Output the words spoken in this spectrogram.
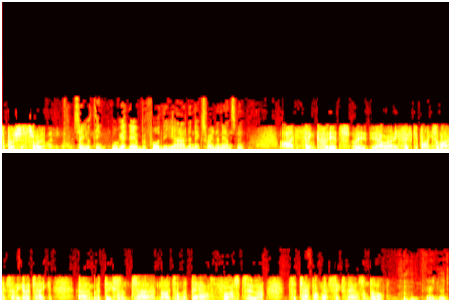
to push us through it. So you'll think we'll get there before the uh, the next rate announcement. I think it's you know we're only 50 points away. It's only going to take um, a decent uh, night on the Dow for us to uh, to tap on that 6,000 door. very good.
